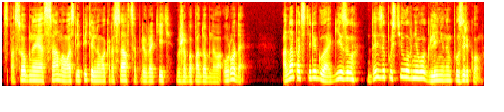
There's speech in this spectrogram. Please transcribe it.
способное самого ослепительного красавца превратить в жабоподобного урода, она подстерегла Гизу, да и запустила в него глиняным пузырьком.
